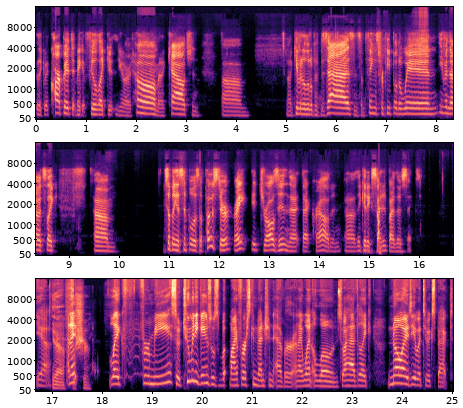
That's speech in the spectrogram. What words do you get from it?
like a carpet that make it feel like you're, you're at home and a couch and um, uh, give it a little bit of pizzazz and some things for people to win even though it's like um, something as simple as a poster right it draws in that that crowd and uh, they get excited by those things Yeah. yeah, And for I- sure. like for me, so Too Many Games was my first convention ever, and I went alone, so I had like no idea what to expect.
